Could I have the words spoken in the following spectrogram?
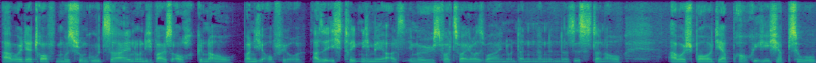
Aber der Tropfen muss schon gut sein und ich weiß auch genau, wann ich aufhöre. Also ich trinke nicht mehr als im Höchstfall zwei Glas Wein und dann, dann das ist es dann auch. Aber Sport, ja, brauche ich. Ich habe so,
